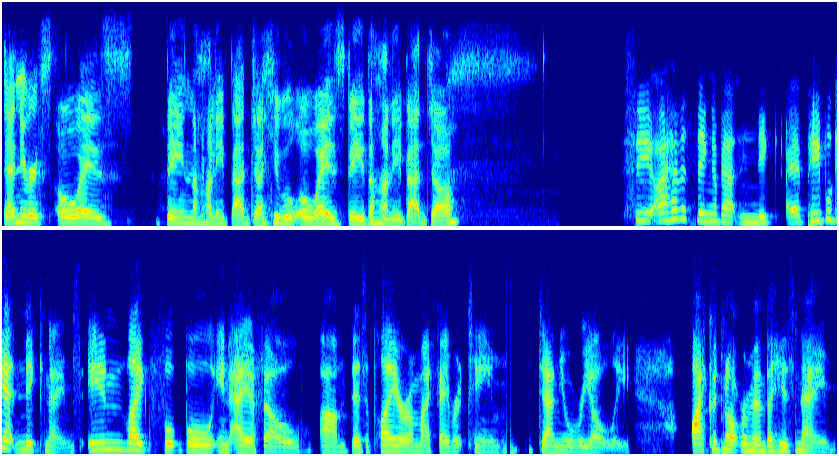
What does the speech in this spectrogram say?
Danny Rick's always been the honey badger. He will always be the honey badger. See, I have a thing about nick. Uh, people get nicknames in like football in AFL. Um, there's a player on my favorite team, Daniel Rioli. I could not remember his name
